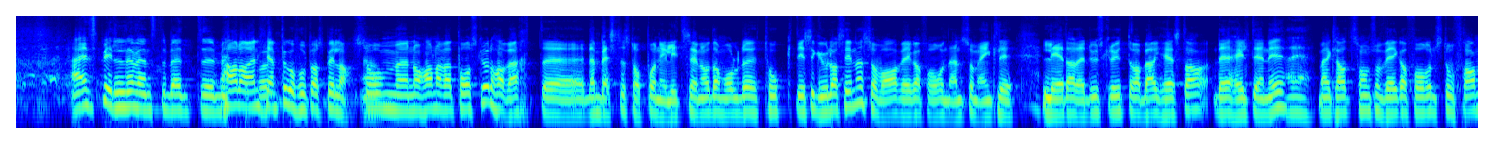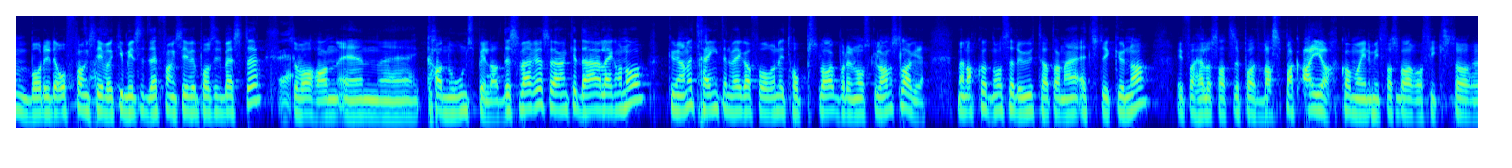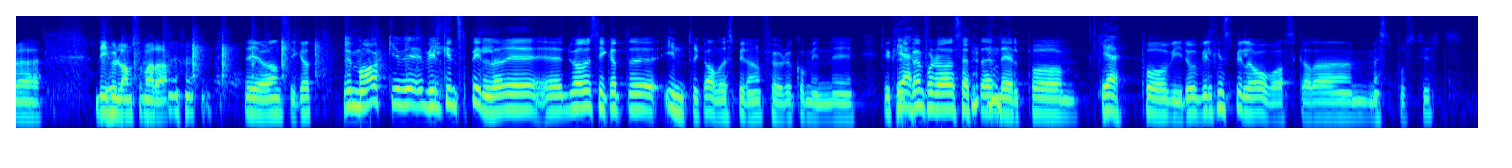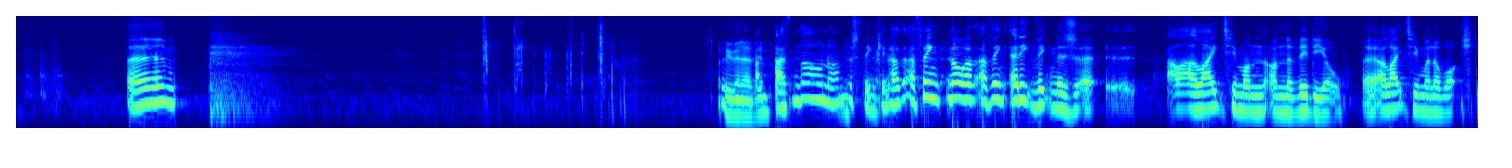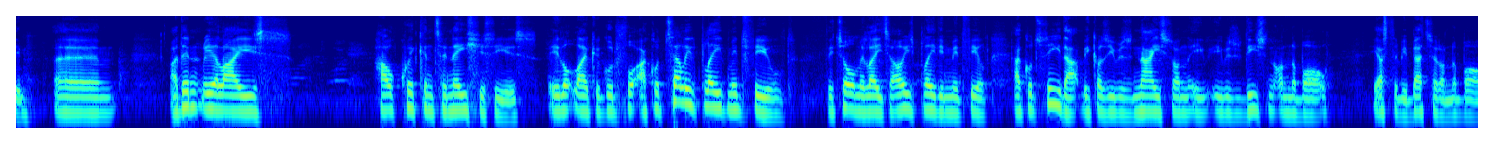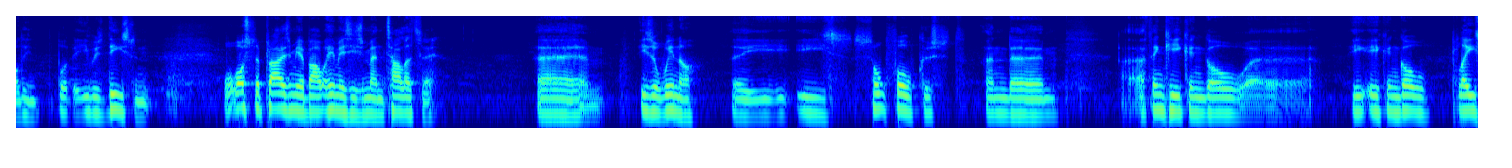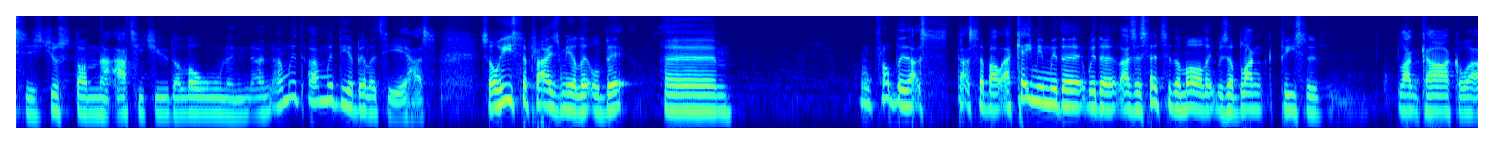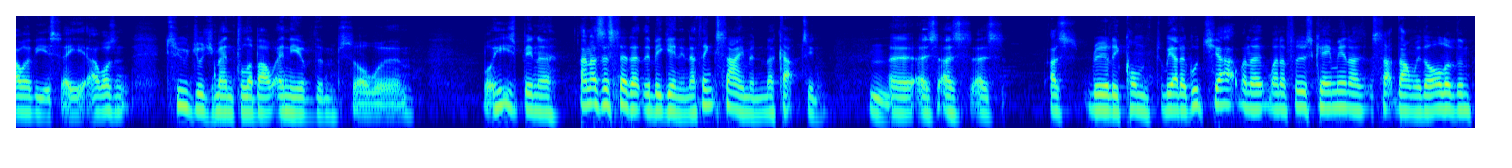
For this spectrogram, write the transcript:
Nei, En spillende venstrebent eh, Ja, da, En kjempegod fotballspiller som ja. når han har vært påskrudd, har vært eh, den beste stopperen i Eliteserien. Og Da Molde tok disse gula sine, så var Vegard Forhund den som egentlig leda det. Du skryter av Berg Hestad, det er jeg helt enig i. Ja, ja. Men klart, sånn som Vegard Forhund sto fram, både i det offensive og ikke minst det defensive på sitt beste, så var han en eh, kanonspiller. Dessverre så er han ikke der lenger nå. Kunne gjerne trengt en Vegard Forhund i toppslag på det norske landslaget, men akkurat nå ser det ut til at han er et stykke unna. Vi får heller satse på at Vassbakk Ayer kommer inn i midtforsvaret og fikser eh, de hullene som er der. Det gjør han sikkert. Mark, hvilken spiller eh, Du hadde sikkert eh, inntrykk av alle spillerne før du kom inn i, i klubben, yeah. for du har sett en del på, Yeah. på video. Hvilken spiller overraska deg mest positivt? Um, Øyvind Evjen. I, no, no, I'm just thinking. I, I think no, I, I think Eric Vickner's. Uh, uh, I, I liked him on on the video. Uh, I liked him when I watched him. Um, I didn't realise how quick and tenacious he is. He looked like a good foot. I could tell he'd played midfield. They told me later, oh, he's played in midfield. I could see that because he was nice on. He, he was decent on the ball. He has to be better on the ball, but he was decent. What, surprised me about him is his mentality. Um, he's a winner. He, he's so focused, and um, I think he can go. Uh, he, he can go places just on that attitude alone, and, and, and with and with the ability he has. So he surprised me a little bit. Um, and probably that's that's about. I came in with a with a. As I said to them all, it was a blank piece of blank arc or however you say it. I wasn't too judgmental about any of them. So, um, but he's been a. And as I said at the beginning, I think Simon, my captain, uh, has, has has has really come. To, we had a good chat when I when I first came in. I sat down with all of them.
